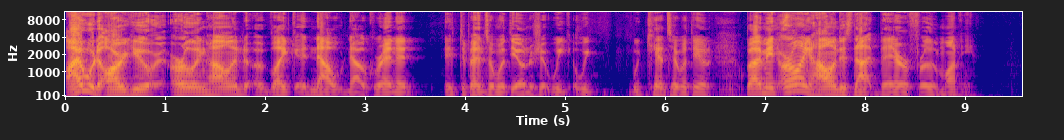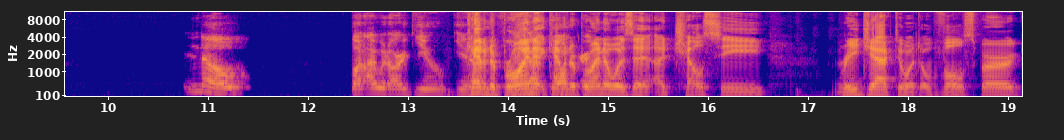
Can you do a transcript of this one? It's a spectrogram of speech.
I would argue Erling Haaland uh, like now now granted it depends on what the ownership we we we can't say what the owner but I mean Erling Haaland is not there for the money. No, but I would argue you know, Kevin De Bruyne Kevin De Bruyne was a, a Chelsea reject who went to Wolfsburg.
